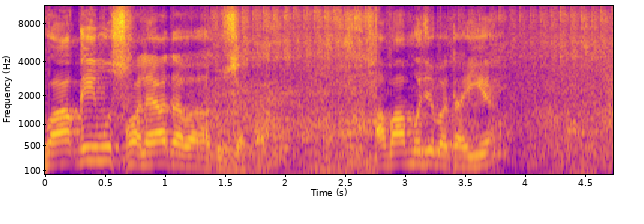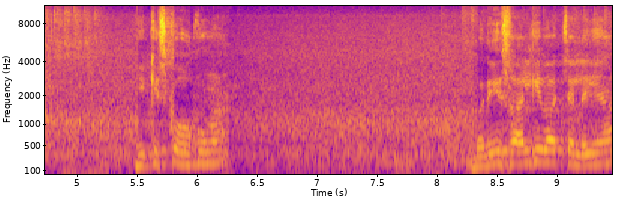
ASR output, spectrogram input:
वाक़ीमसलात वातुज़क़ा अब आप मुझे बताइए, ये किसको हुक्म है? बनी इसराइल की बात चल रही है।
